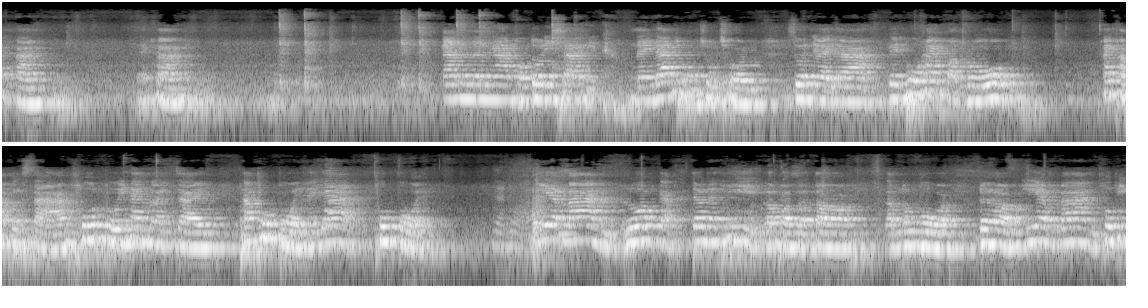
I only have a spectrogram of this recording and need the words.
ทั้งนั้นนะคะ นงานของตัวดิฉันในด้านของชุมชน ส่วนใหญ่จะเป็นผู้ให้ความรู้ ให้คำปรึกษา พูดคุยให้กำลังใจ ทั้งผู้ป่วยและญาติผู้ป่วย เยี่ยมบ้านร่วมกับเจ้าหน้าที่รพสตลำลูกบัว โดยออกเยี่ยมบ้านผู้พิ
